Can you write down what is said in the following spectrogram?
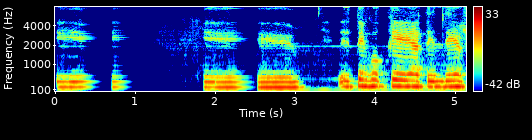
Eh, eh, eh, tengo que atender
